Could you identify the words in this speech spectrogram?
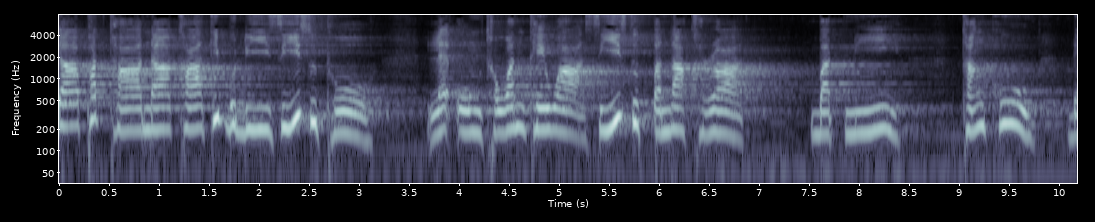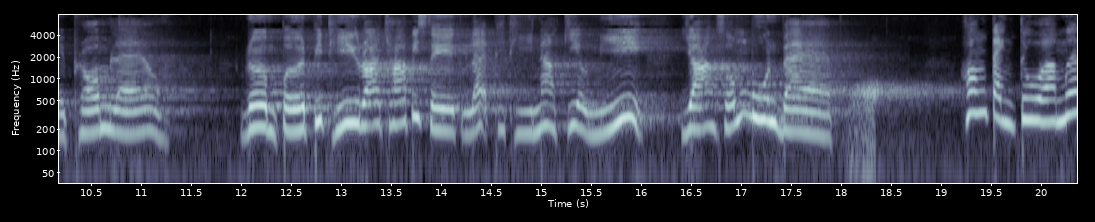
ญาพัฒานาคาธิบดีศรีสุโธและองค์ทวันเทวาศรีสุตนาคราช บัดนี้ ทั้งคู่ได้พร้อมแล้ว เริ่มเปิดพิธีราชาพิเศษกและพิธีหน้าเกี้ยวนี้ อย่างสมบูรณ์แบบ ห้องแต่งตัวเมื่อ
